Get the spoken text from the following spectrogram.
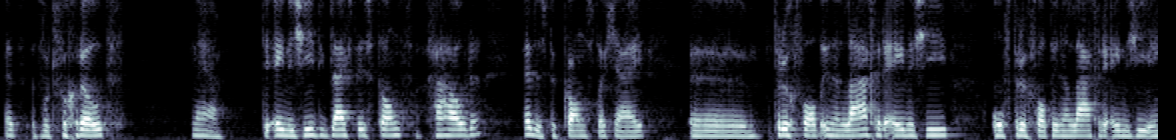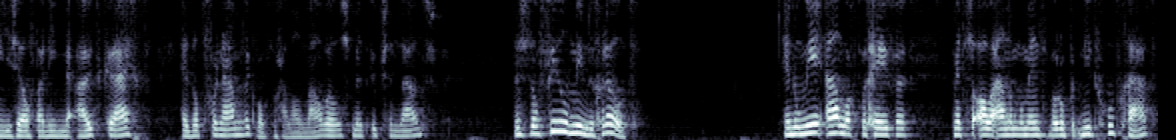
Het, het wordt vergroot. Nou ja, die energie die blijft in stand gehouden. dus de kans dat jij uh, terugvalt in een lagere energie of terugvalt in een lagere energie en jezelf daar niet meer uitkrijgt. He, dat voornamelijk, want we gaan allemaal wel eens met ups en downs. Dat is dan veel minder groot. En hoe meer aandacht we geven met z'n allen aan de momenten waarop het niet goed gaat,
